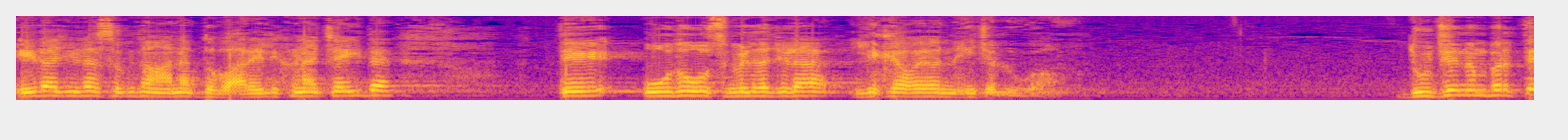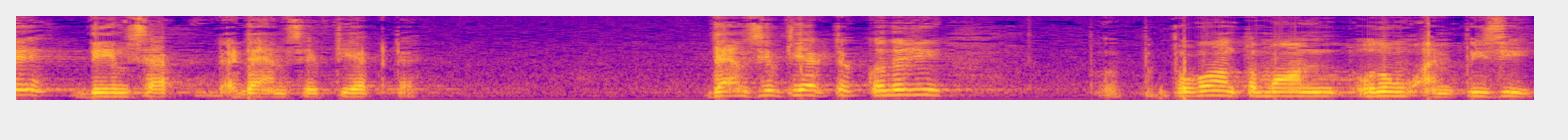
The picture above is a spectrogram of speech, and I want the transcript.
ਇਹਦਾ ਜਿਹੜਾ ਸੰਵਿਧਾਨ ਹੈ ਦੁਬਾਰੇ ਲਿਖਣਾ ਚਾਹੀਦਾ ਹੈ ਤੇ ਉਦੋਂ ਉਸ ਵੇਲੇ ਦਾ ਜਿਹੜਾ ਲਿਖਿਆ ਹੋਇਆ ਨਹੀਂ ਚੱਲੂਗਾ ਹੁਣ। ਦੂਜੇ ਨੰਬਰ ਤੇ dam safe, dam safety act ਹੈ। ਡੈਮ ਸੇਫਟੀ ਐਕਟ ਕਹਿੰਦੇ ਜੀ, ਭਗਵੰਤ ਮਾਨ ਉਦੋਂ ਐਮਪੀ ਸੀ,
